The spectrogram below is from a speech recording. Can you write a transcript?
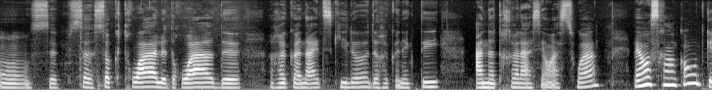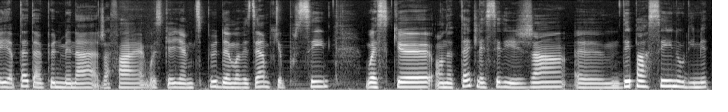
on s'octroie le droit de reconnaître ce qui est là, de reconnecter à notre relation à soi, bien, on se rend compte qu'il y a peut-être un peu de ménage à faire, ou est-ce qu'il y a un petit peu de mauvaise herbe qui a poussé, ou est-ce qu'on a peut-être laissé les gens euh, dépasser nos limites.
